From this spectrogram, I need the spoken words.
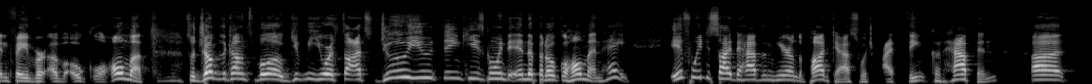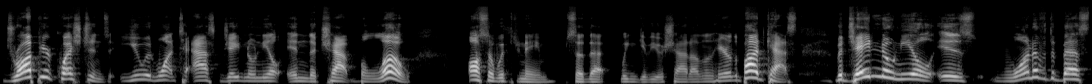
in favor of Oklahoma. So jump in the comments below. Give me your thoughts. Do you think he's going to end up at Oklahoma? And hey, if we decide to have him here on the podcast, which I think could happen, uh, drop your questions you would want to ask Jaden O'Neal in the chat below also with your name so that we can give you a shout out on here on the podcast. But Jaden O'Neal is one of the best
